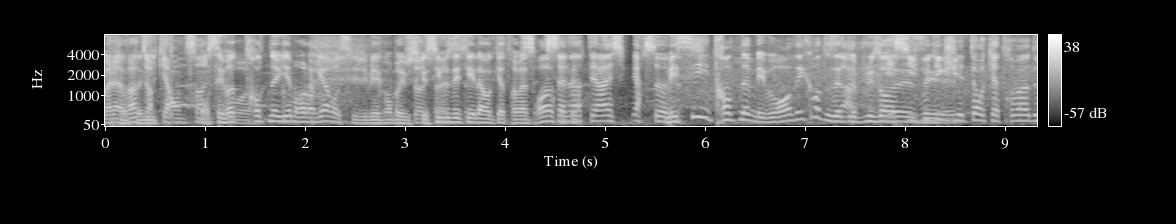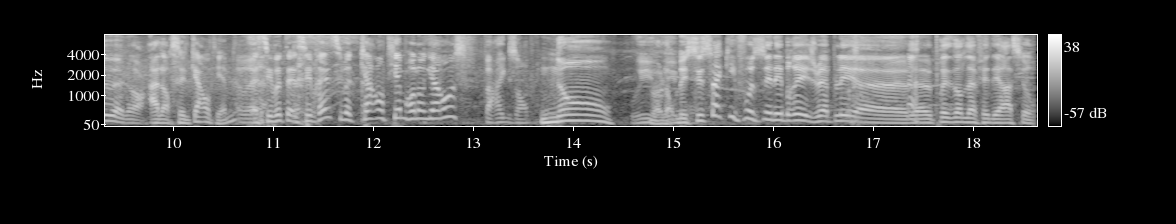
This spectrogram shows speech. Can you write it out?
Voilà, Jean Tonic. 20h45 Bon, c'est votre 39e Roland Garros, si j'ai bien compris. Ça, Parce que ça, si vous étiez là en 83, Ça n'intéresse personne. Mais si, 39, mais vous vous rendez compte, vous êtes Ah, le plus en. Et si je vous dis que j'y étais en 82 alors? Alors c'est le 40e. Ouais. C'est votre- c'est vrai, c'est votre 40e Roland Garros? Par exemple. Non Oui, Bah alors, oui, mais bon. c'est ça qu'il faut célébrer. Je vais appeler euh, le président de la fédération.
